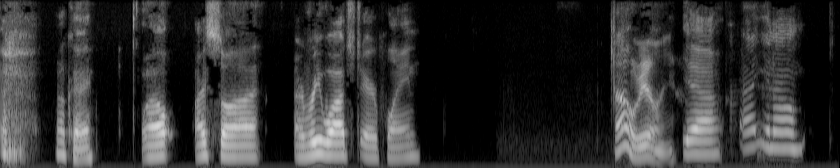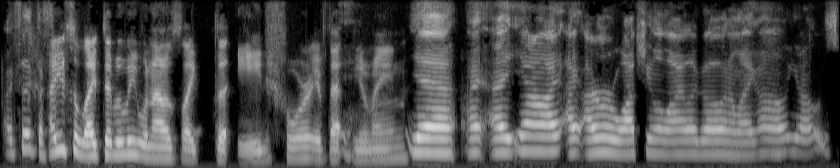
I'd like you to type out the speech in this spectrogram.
Okay. Well, I saw. I rewatched Airplane. Oh really? Yeah, I, you know, I feel like the I used to like that movie when I was like the age for, if that you know what I mean. Yeah, I, I, you know, I, I I remember watching it a while ago, and I'm like, oh, you know, it was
